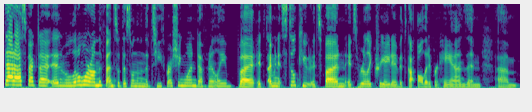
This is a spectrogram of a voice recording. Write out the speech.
that aspect, I am a little more on the fence with this one than the teeth brushing one, definitely. But it's, I mean, it's still cute. It's fun. It's really creative. It's got all the different hands and, um,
